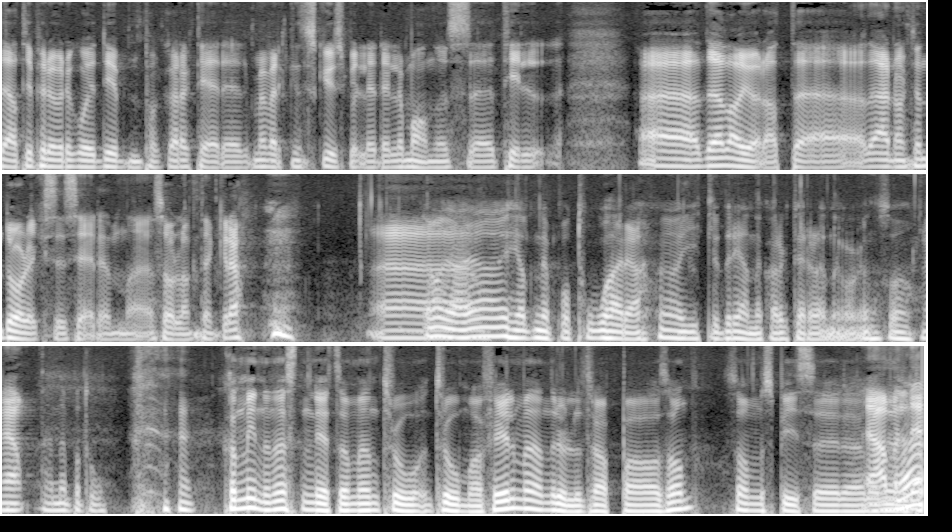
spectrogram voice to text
det at de prøver å gå i dybden på karakterer med verken skuespiller eller manus uh, til eh, Det da gjør at det er nok den dårligste serien så langt, tenker jeg. Eh, Ja, jeg er helt ned på to her, jeg. Jeg har gitt litt rene karakterer denne gangen, så Ja. jeg er ned på to. Kan minne nesten litt om en tro Troma-film med den rulletrappa og sånn, som spiser uh, Ja, men det,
